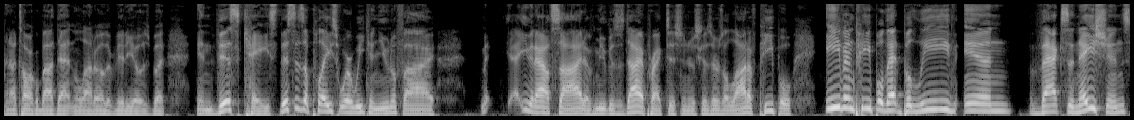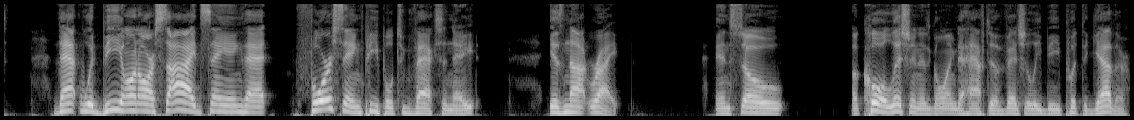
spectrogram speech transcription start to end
And I talk about that in a lot of other videos, but in this case, this is a place where we can unify, even outside of mucus diet practitioners, because there's a lot of people, even people that believe in vaccinations, that would be on our side saying that forcing people to vaccinate is not right. And so a coalition is going to have to eventually be put together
